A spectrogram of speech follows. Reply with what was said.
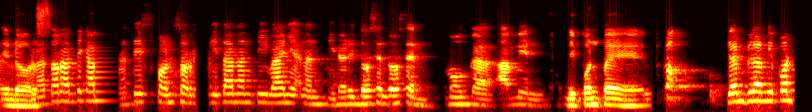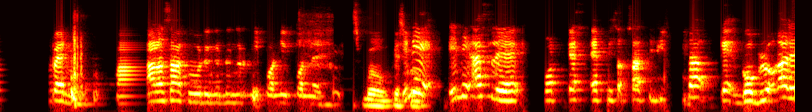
Iya. endorse. Atau nanti kami, nanti sponsor kita nanti banyak nanti dari dosen-dosen. Semoga, amin. Nippon Pen, Loh, jangan bilang Nippon Pen. Malas aku denger-denger. Facebook, Ini ini asli ya, podcast episode 1 kita kayak goblok kali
